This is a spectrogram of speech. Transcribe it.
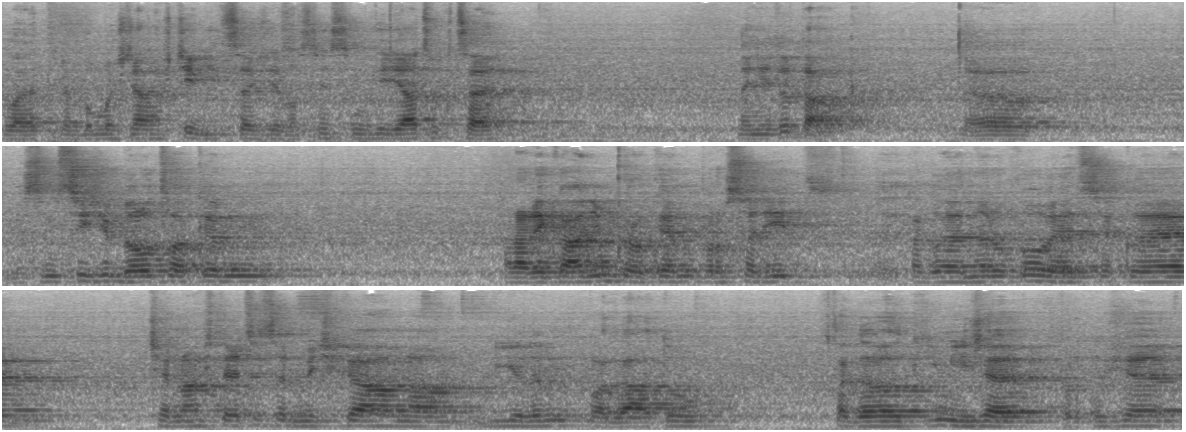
let, nebo možná ještě více, že vlastně si může dělat, co chce. Není to tak. Eh, myslím si, že bylo celkem radikálním krokem prosadit takhle jednoduchou věc, jako je černá 47 na bílém plagátu takhle velké míře, protože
